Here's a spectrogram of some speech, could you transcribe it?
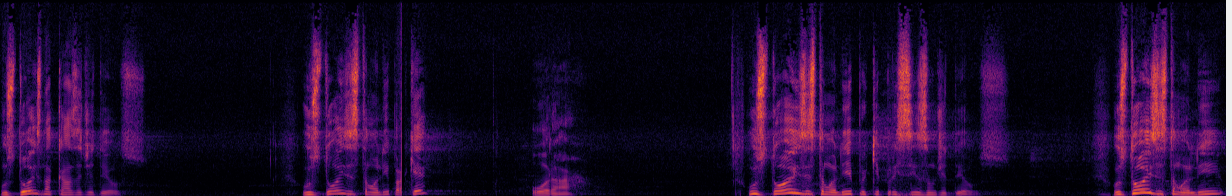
Os dois na casa de Deus. Os dois estão ali para quê? Orar. Os dois estão ali porque precisam de Deus. Os dois estão ali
